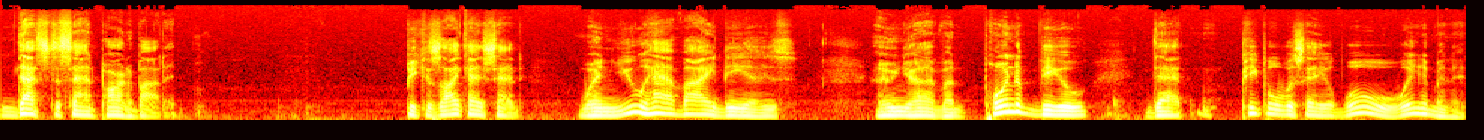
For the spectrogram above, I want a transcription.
That's the sad part about it. Because, like I said, when you have ideas and you have a point of view that people will say, Whoa, wait a minute.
